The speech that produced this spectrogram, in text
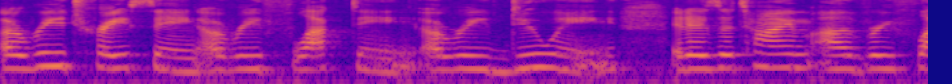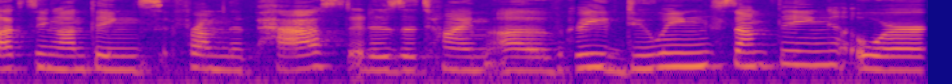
a retracing, a reflecting, a redoing. It is a time of reflecting on things from the past. It is a time of redoing something or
